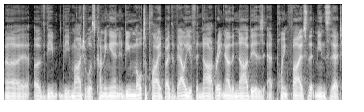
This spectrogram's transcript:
uh, of the, the module is coming in and being multiplied by the value of the knob. Right now the knob is at 0.5, so that means that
